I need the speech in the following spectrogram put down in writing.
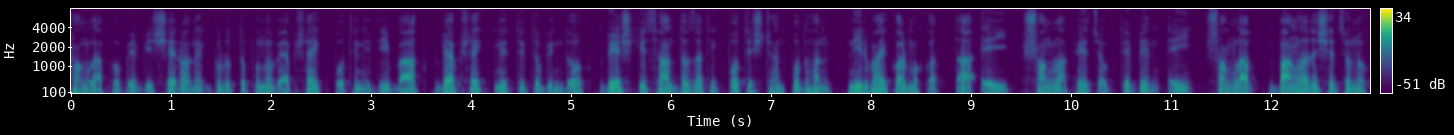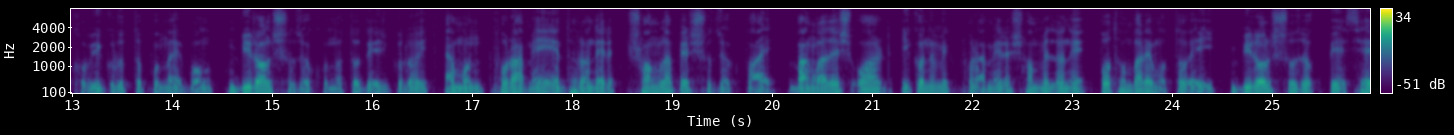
সংলাপ হবে। বিশ্বের অনেক গুরুত্বপূর্ণ ব্যবসায়িক প্রতিনিধি বা ব্যবসায়িক নেতৃত্ববৃন্দ, বেশ কিছু আন্তর্জাতিক প্রতিষ্ঠান প্রধান নির্বাহী কর্মকর্তা এই সংলাপে যোগ দেবেন। এই সংলাপ বাংলাদেশের জন্য খুবই গুরুত্বপূর্ণ এবং বিরল সুযোগ। উন্নত দেশগুলোই এমন ফোরামে এ ধরনের সংলাপের সুযোগ পায়। বাংলাদেশ ওয়ার্ল্ড ইকোনমিক ফোরামের সম্মেলনে প্রথমবারের মতো এই বিরল সুযোগ পেয়েছে।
